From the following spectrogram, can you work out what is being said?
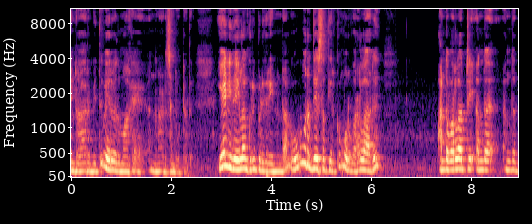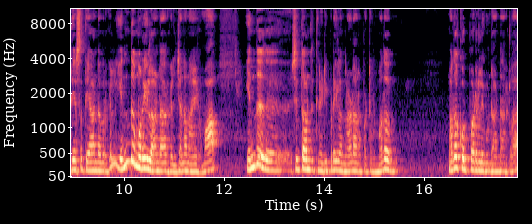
என்று ஆரம்பித்து வேறு விதமாக அந்த நாடு சென்று விட்டது. ஏன் இதையெல்லாம் குறிப்பிடுகிறேன் என்றால் ஒவ்வொரு தேசத்திற்கும் ஒரு வரலாறு அந்த வரலாற்றை அந்த அந்த தேசத்தை ஆண்டவர்கள் எந்த முறையில் ஆண்டார்கள் ஜனநாயகமா? எந்த சித்தாந்தத்தின் அடிப்படையில் அந்த நாடாடப்பட்டது மத மத கோட்பாடுகளை கொண்டாண்டார்களா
